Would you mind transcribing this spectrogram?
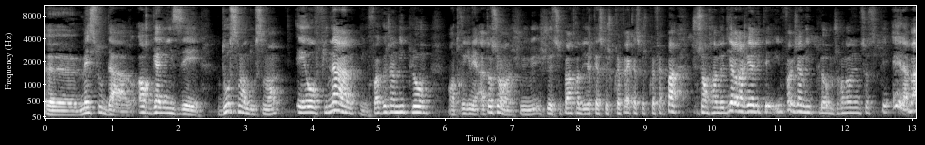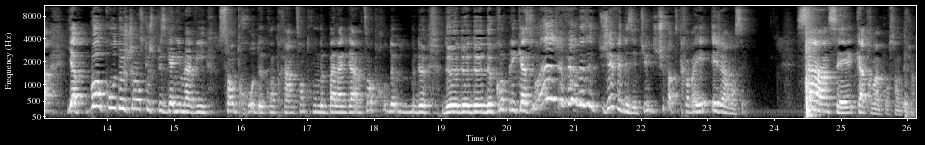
euh, euh organisée, doucement, doucement. Et au final, une fois que j'ai un diplôme, entre guillemets, attention, hein, je ne suis pas en train de dire qu'est-ce que je préfère, qu'est-ce que je préfère pas. Je suis en train de dire la réalité. Une fois que j'ai un diplôme, je rentre dans une société, et là-bas, il y a beaucoup de chances que je puisse gagner ma vie sans trop de contraintes, sans trop de balagan, sans trop de, complications. J'ai fait des études, je suis parti travailler et j'ai avancé. Ça, c'est 80% des gens.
